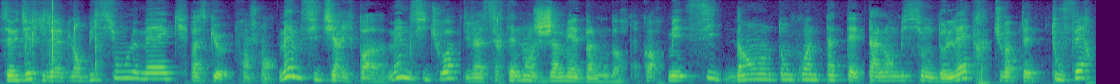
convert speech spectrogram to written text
ça veut dire qu'il a de l'ambition le mec. Parce que franchement, même si tu n'y arrives pas, même si tu vois, il va certainement jamais être ballon d'or, d'accord? Mais si dans ton coin de ta tête, tu as l'ambition de l'être, tu vas peut-être tout faire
